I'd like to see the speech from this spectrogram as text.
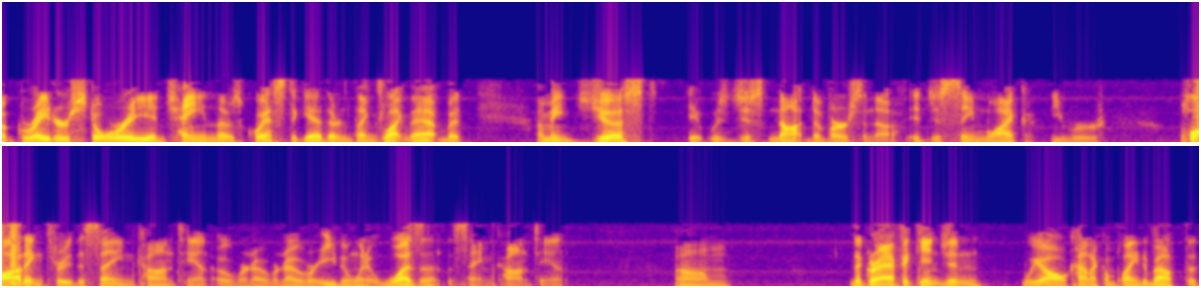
a greater story and chain those quests together and things like that but i mean just it was just not diverse enough it just seemed like you were plodding through the same content over and over and over even when it wasn't the same content um the graphic engine we all kind of complained about the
